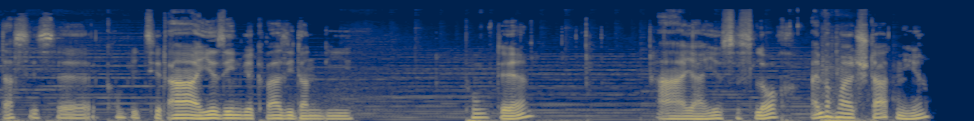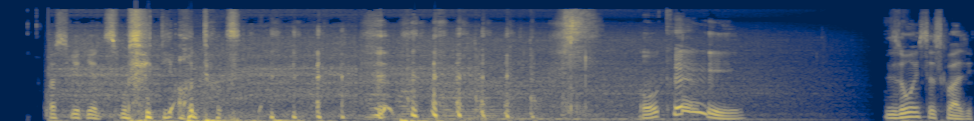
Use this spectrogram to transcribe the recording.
das ist äh, kompliziert. Ah, hier sehen wir quasi dann die Punkte. Ah ja, hier ist das Loch. Einfach mal starten hier. Was passiert jetzt? Wo sind die Autos? okay. So ist es quasi.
